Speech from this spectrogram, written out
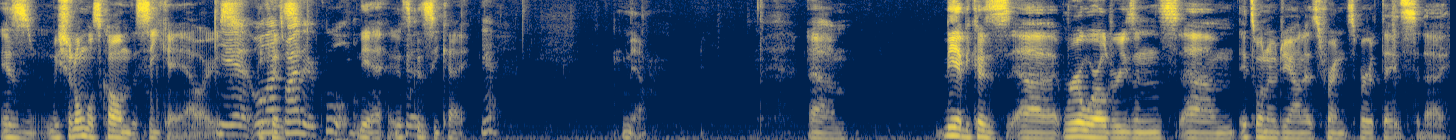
Is we should almost call them the CK hours. Yeah, well, that's why they're cool. Yeah, it's because CK. Yeah. Yeah. Um. Yeah, because uh, real world reasons. Um, it's one of Gianna's friends' birthdays today,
